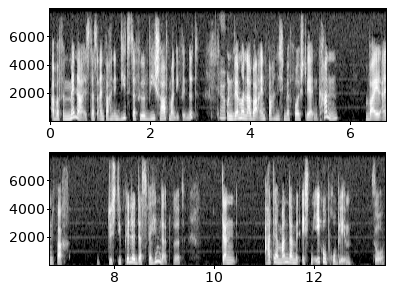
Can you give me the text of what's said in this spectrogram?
Aber für Männer ist das einfach ein Indiz dafür, wie scharf man die findet. Ja. Und wenn man aber einfach nicht mehr feucht werden kann, weil einfach durch die Pille das verhindert wird, dann hat der Mann damit echt ein Ego-Problem. So.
